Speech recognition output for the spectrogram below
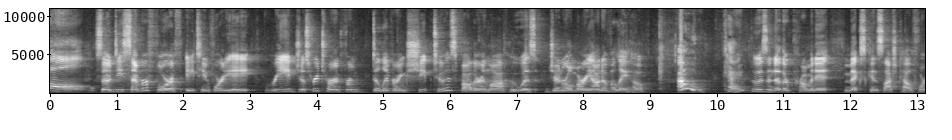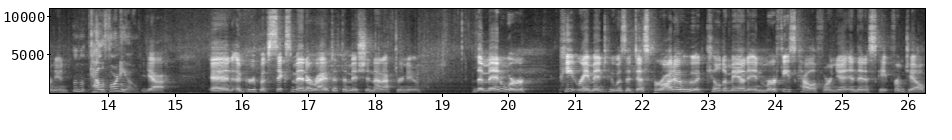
all. So December 4th, 1848, Reed just returned from delivering sheep to his father-in-law, who was General Mariano Vallejo, Oh, okay. who is another prominent Mexican slash Californian. Mhm, California. Yeah. And a group of six men arrived at the mission that afternoon. The men were Pete Raymond, who was a desperado who had killed a man in Murphy's, California, and then escaped from jail.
